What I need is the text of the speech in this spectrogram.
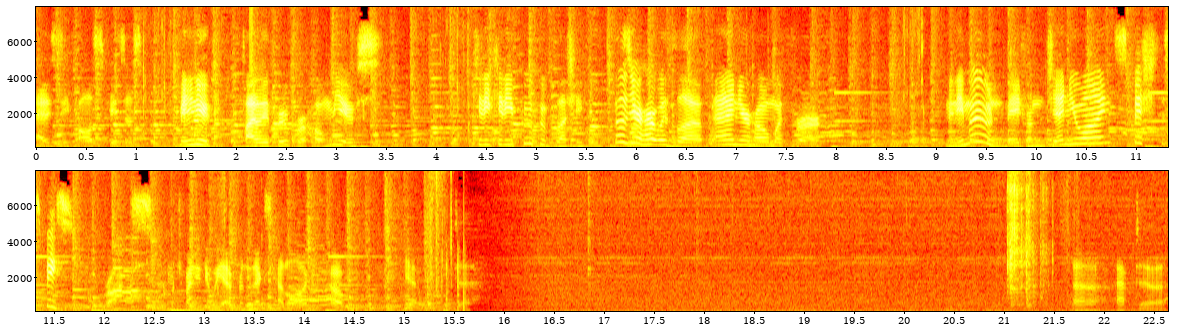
As he follows pizzas. Mini Nuke. Finally approved for home use. Kitty Kitty Poo Poo plushie. Fills your heart with love and your home with fur. Mini Moon. Made from genuine space, space rocks. How much money do we have for the next catalog? Oh, yeah. uh, have to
